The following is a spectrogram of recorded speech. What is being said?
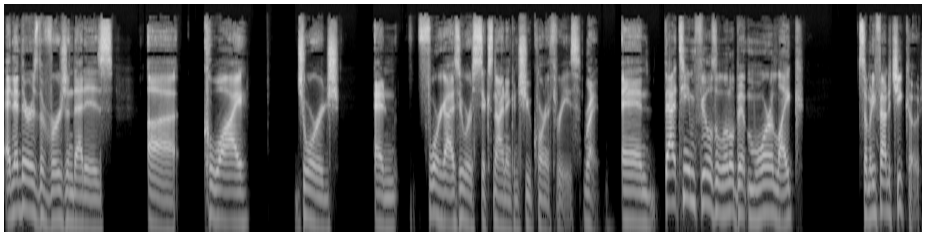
And then there is the version that is uh, Kawhi, George, and four guys who are six nine and can shoot corner threes. right. And that team feels a little bit more like somebody found a cheat code.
